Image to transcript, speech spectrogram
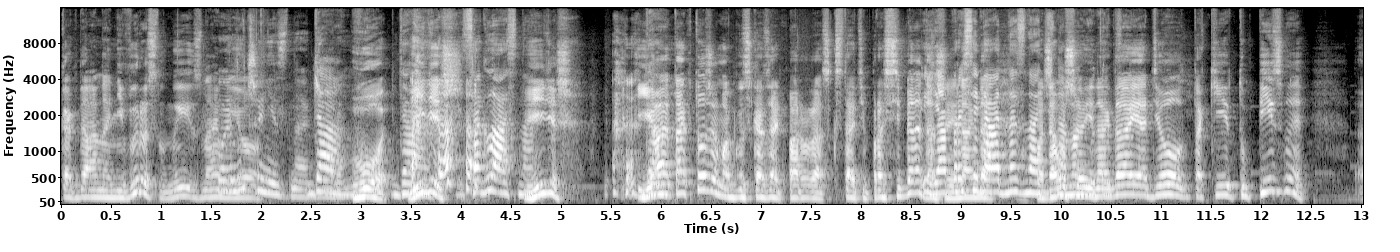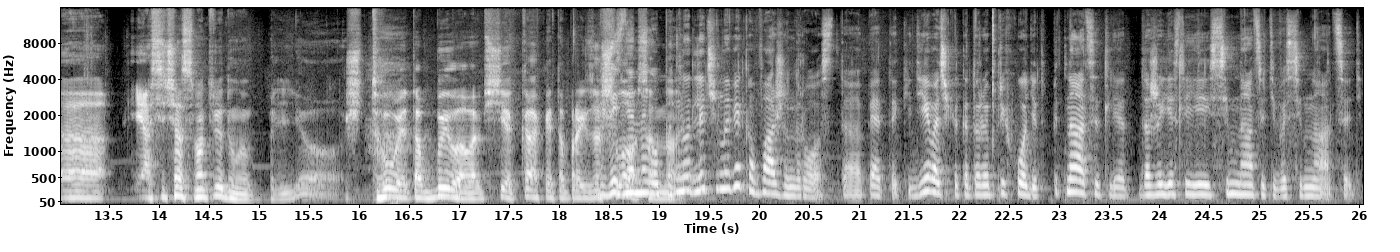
когда она не выросла, мы знаем Ой, ее... лучше не знать. Да. Вот, Да. видишь? Согласна. Видишь? Я так тоже могу сказать пару раз, кстати, про себя даже я про иногда. себя однозначно Потому что могу иногда я делал такие тупизмы, э, а сейчас смотрю, думаю, бля, что это было вообще, как это произошло Жизненный со опыт. мной? Но для человека важен рост. Опять-таки, девочка, которая приходит в 15 лет, даже если ей 17 и 18,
